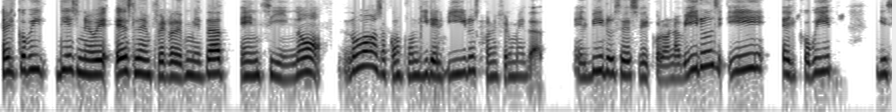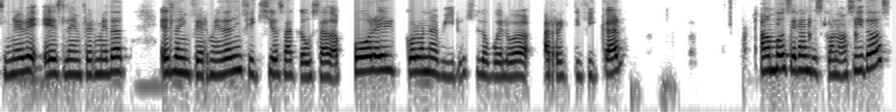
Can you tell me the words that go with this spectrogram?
El COVID-19 es la enfermedad en sí, no, no vamos a confundir el virus con enfermedad. El virus es el coronavirus y el COVID-19 es la enfermedad, es la enfermedad infecciosa causada por el coronavirus, lo vuelvo a, a rectificar. Ambos eran desconocidos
